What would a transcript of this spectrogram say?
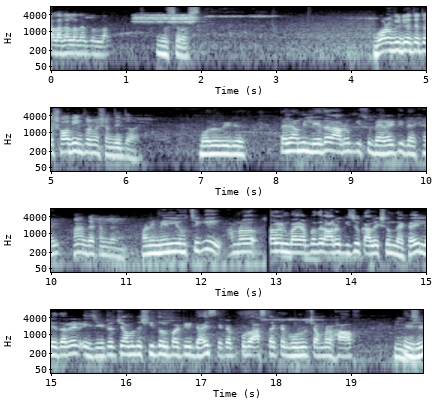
আলাদা আলাদা করলাম। বুঝতে পারছি। বড় ভিডিওতে তো সব ইনফরমেশন দিতে হয়। বড় ভিডিও তাহলে আমি লেদার আরও কিছু ভ্যারাইটি দেখাই। হ্যাঁ দেখেন দেখেন। মানে মেনলি হচ্ছে কি আমরা চলেন ভাই আপনাদের আরও কিছু কালেকশন দেখাই। লেদারের এই যে এটা হচ্ছে আমাদের শীতল পাটির ডাইস এটা পুরো আস্তে একটা গরুর চামড়ার হাফ এই যে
